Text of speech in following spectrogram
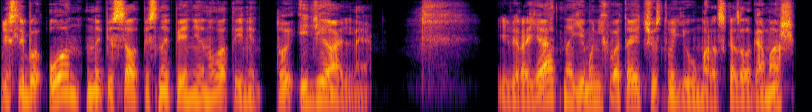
Если бы он написал песнопение на латыни, то идеальное. И, вероятно, ему не хватает чувства юмора, — сказал Гамаш.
